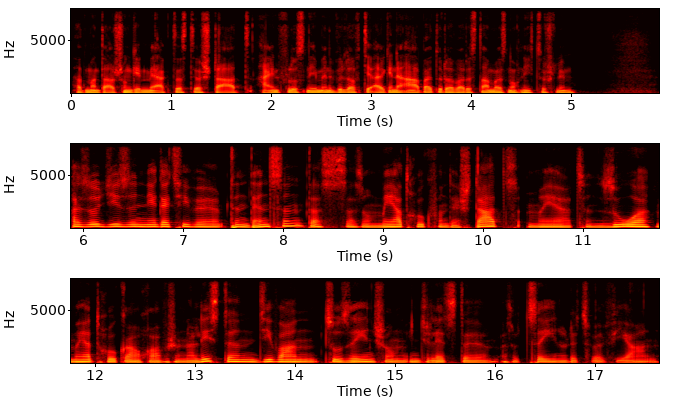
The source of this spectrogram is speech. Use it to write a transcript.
Hat man da schon gemerkt, dass der Staat Einfluss nehmen will auf die eigene Arbeit oder war das damals noch nicht so schlimm? Also diese negative Tendenzen, dass also mehr Druck von der Stadt, mehr Zensur, mehr Druck auch auf Journalisten, die waren zu sehen schon in den letzten also zehn oder zwölf Jahren.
